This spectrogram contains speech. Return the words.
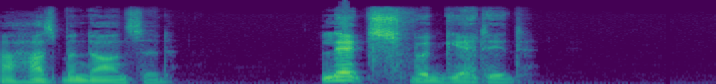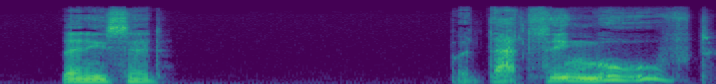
her husband answered. Let's forget it. Then he said, But that thing moved.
